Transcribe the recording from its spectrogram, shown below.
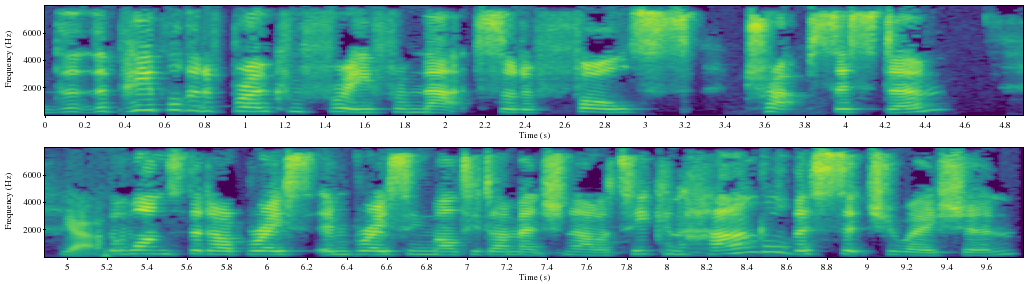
The, the people that have broken free from that sort of false trap system, yeah. the ones that are brace, embracing multidimensionality, can handle this situation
